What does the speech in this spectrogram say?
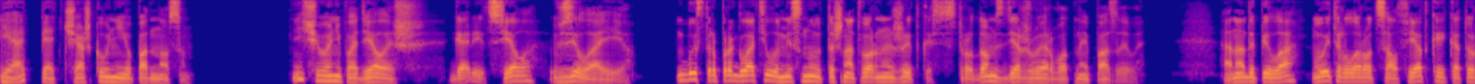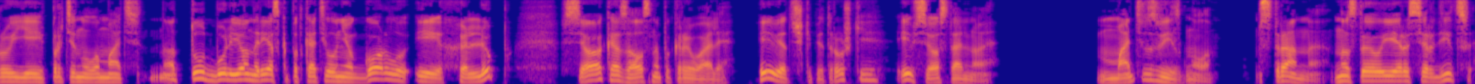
И опять чашка у нее под носом. Ничего не поделаешь. Горит села, взяла ее. Быстро проглотила мясную тошнотворную жидкость, с трудом сдерживая рвотные позывы. Она допила, вытерла рот салфеткой, которую ей протянула мать, но тут бульон резко подкатил у нее к горлу, и хлюп, все оказалось на покрывале. И веточки петрушки, и все остальное. Мать взвизгнула. Странно, но стоило ей рассердиться,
